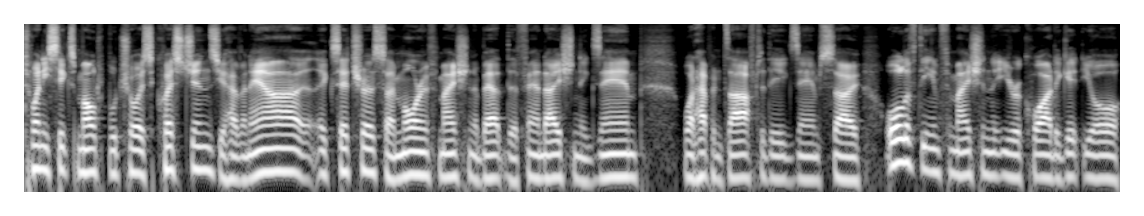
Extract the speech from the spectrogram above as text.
26 multiple choice questions, you have an hour, etc. So, more information about the foundation exam, what happens after the exam. So, all of the information that you require to get your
